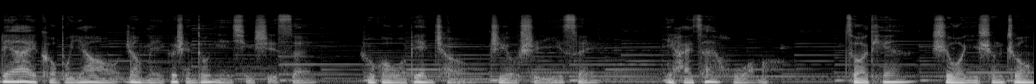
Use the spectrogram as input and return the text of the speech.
恋爱可不要让每个人都年轻十岁。如果我变成只有十一岁，你还在乎我吗？昨天是我一生中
